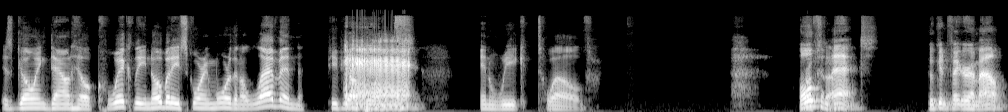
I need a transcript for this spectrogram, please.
is going downhill quickly. Nobody scoring more than 11 PPR points in week 12. Cole Kmet, who can figure him out?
